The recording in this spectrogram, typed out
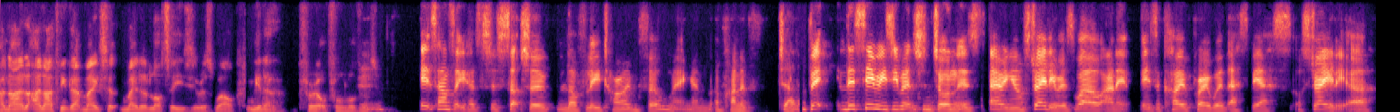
and I and I think that makes it made it a lot easier as well. You know, for for all of us. Mm. It sounds like you had just such a lovely time filming, and I'm kind of jealous. But the series you mentioned, John, is airing in Australia as well, and it is a co-pro with SBS Australia.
